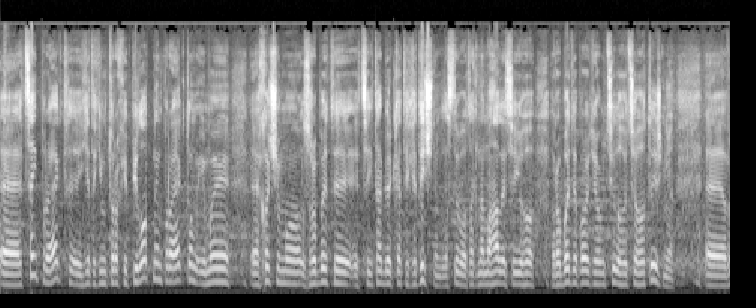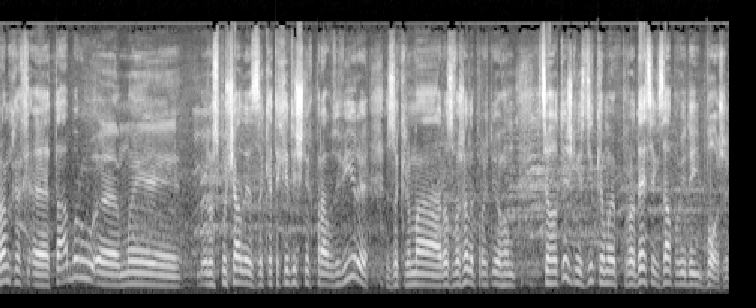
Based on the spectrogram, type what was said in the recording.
Е, цей проект є таким трохи пілотним проектом, і ми хочемо зробити цей табір катехетичним. Властиво так намагалися його робити протягом цілого цього тижня. В рамках табору ми розпочали з катехетичних прав віри, зокрема, розважали протягом цього тижня з дітками про 10 заповідей Божих.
